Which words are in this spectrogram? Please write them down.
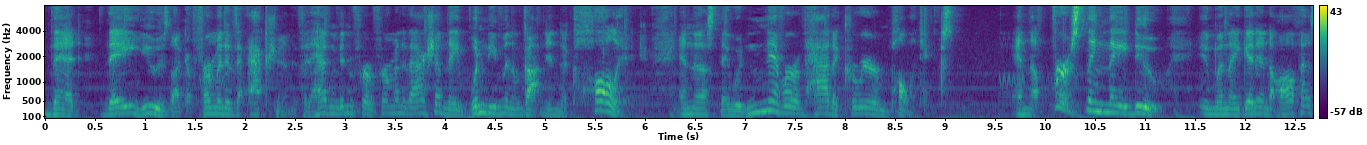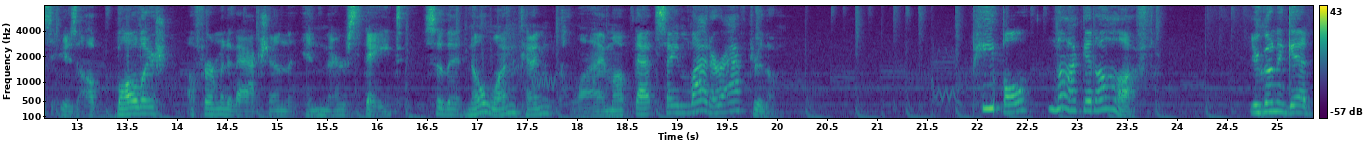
that they use like affirmative action. If it hadn't been for affirmative action, they wouldn't even have gotten into college, and thus they would never have had a career in politics. And the first thing they do when they get into office is abolish affirmative action in their state so that no one can climb up that same ladder after them. People, knock it off. You're going to get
